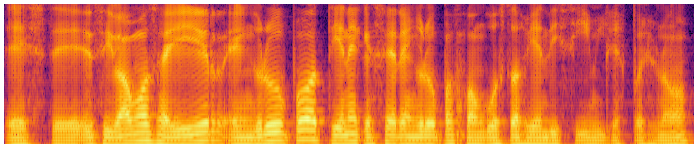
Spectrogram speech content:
este, si vamos a ir en grupo, tiene que ser en grupos con gustos bien disímiles, pues, ¿no?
